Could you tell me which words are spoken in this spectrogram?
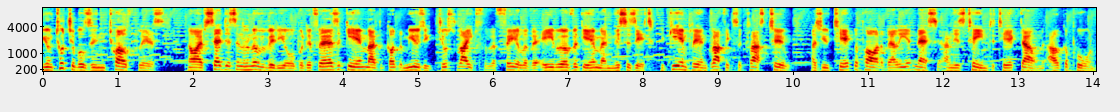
The Untouchables in 12th place. Now I've said this in another video but if there's a game that got the music just right for the feel of the era of the game then this is it. The gameplay and graphics are class 2 as you take the part of Eliot Ness and his team to take down Al Capone.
